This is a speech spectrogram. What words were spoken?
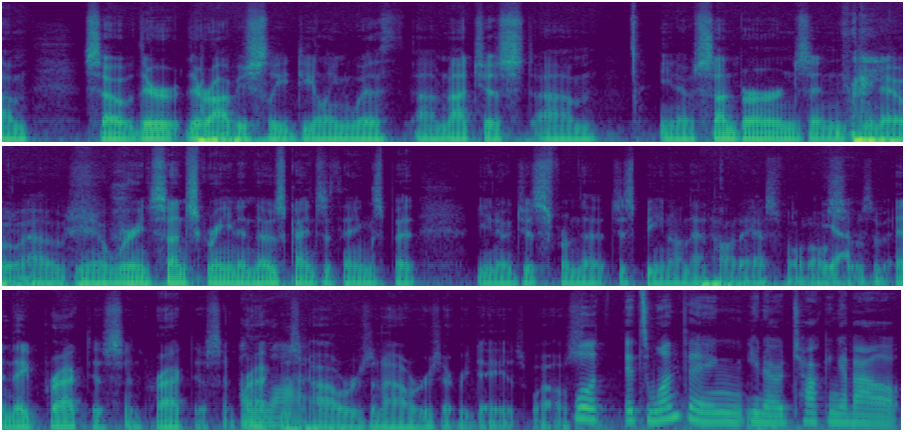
um, so they're they're obviously dealing with um, not just um, you know sunburns and you know uh, you know wearing sunscreen and those kinds of things, but you know just from the just being on that hot asphalt also. Yeah. So- and they practice and practice and practice hours and hours every day as well. So- Well, it's one thing, you know, talking about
